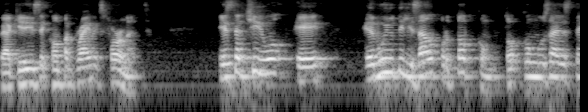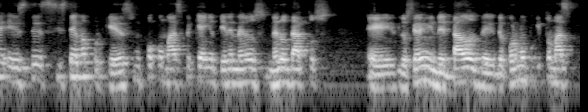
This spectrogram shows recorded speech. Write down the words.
Aquí dice Compact Reinex Format. Este archivo eh, es muy utilizado por Topcom. Topcom usa este, este sistema porque es un poco más pequeño, tiene menos, menos datos, eh, los tienen indentados de, de, forma un poquito más,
